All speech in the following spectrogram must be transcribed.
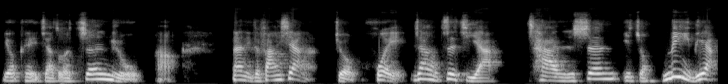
又可以叫做真如啊。那你的方向啊，就会让自己啊产生一种力量。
